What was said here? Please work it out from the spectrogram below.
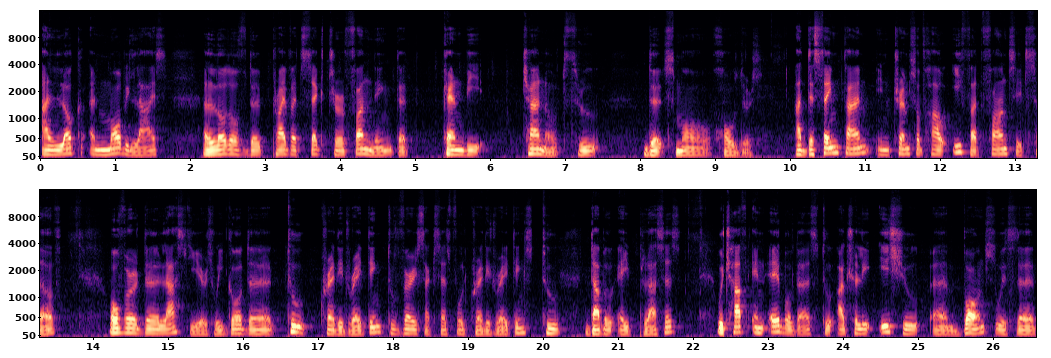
unlock and mobilize a lot of the private sector funding that can be channeled through the small holders. At the same time, in terms of how IFAD funds itself, over the last years we got uh, two credit ratings, two very successful credit ratings, two double A pluses, which have enabled us to actually issue um, bonds with the,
